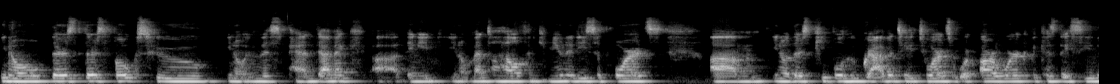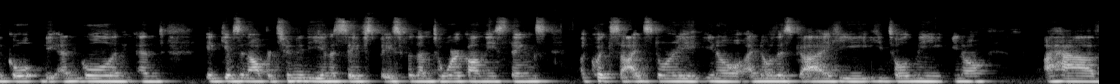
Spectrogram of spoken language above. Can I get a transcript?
you know, there's there's folks who, you know, in this pandemic, uh, they need you know mental health and community supports. Um, you know, there's people who gravitate towards our work because they see the goal, the end goal, and and it gives an opportunity and a safe space for them to work on these things. A quick side story, you know, I know this guy. He he told me, you know, I have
